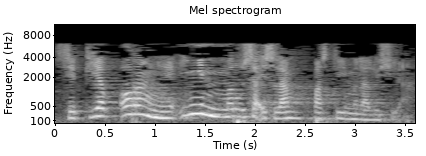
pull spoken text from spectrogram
setiap orang yang ingin merusak Islam pasti melalui Syiah.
